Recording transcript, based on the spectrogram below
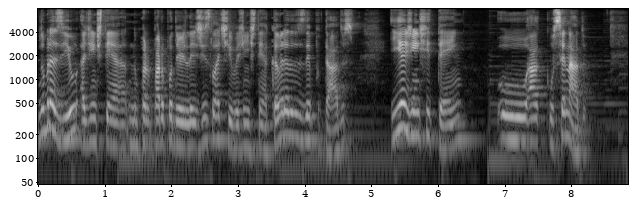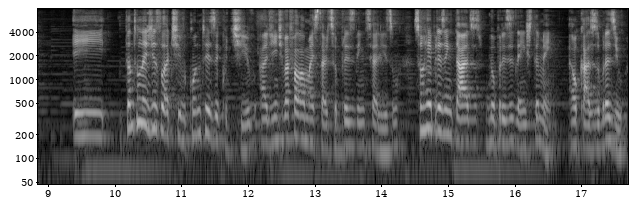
No Brasil, a gente tem a, no, para o poder legislativo, a gente tem a Câmara dos Deputados e a gente tem o, a, o Senado. E tanto o legislativo quanto o executivo, a gente vai falar mais tarde sobre presidencialismo, são representados no presidente também. É o caso do Brasil.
